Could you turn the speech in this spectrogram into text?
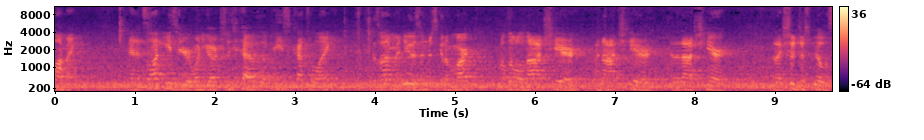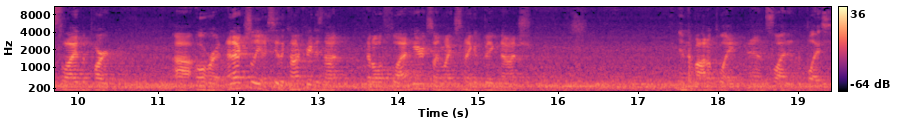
Plumbing. And it's a lot easier when you actually have the piece cut to length. Because what I'm gonna do is I'm just gonna mark a little notch here, a notch here, and a notch here. And I should just be able to slide the part uh, over it. And actually, I see the concrete is not at all flat here, so I might just make a big notch in the bottom plate and slide it into place.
